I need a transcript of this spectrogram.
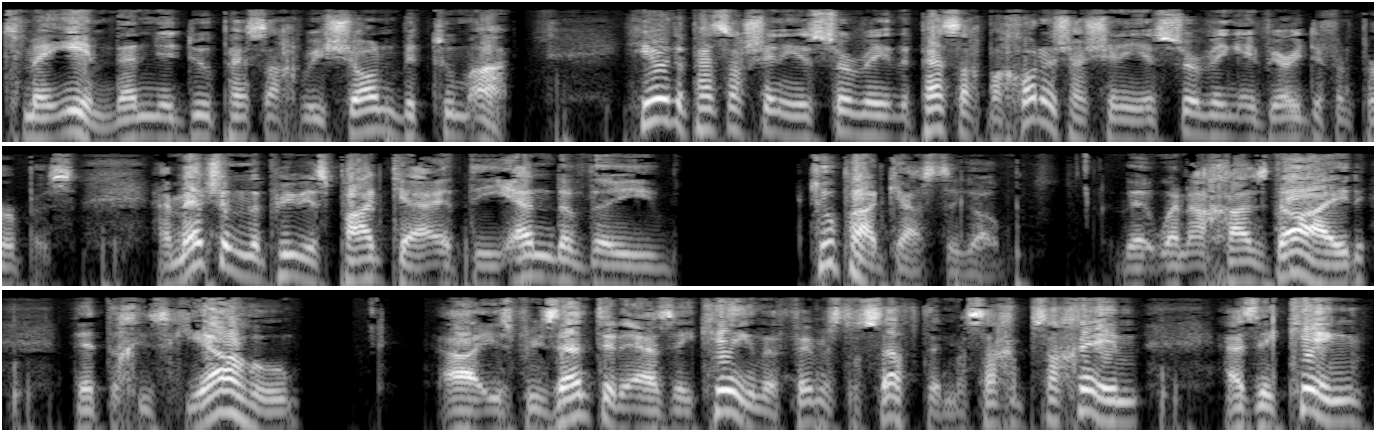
tmeim. Then you do Pesach Rishon bitumah. Here the Pesach Sheni is serving, the Pesach Bachodesh Hasheni is serving a very different purpose. I mentioned in the previous podcast, at the end of the two podcasts ago, that when Achaz died, that the Chizkiyahu uh, is presented as a king, the famous Tosefta, Masach Psachim, as a king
